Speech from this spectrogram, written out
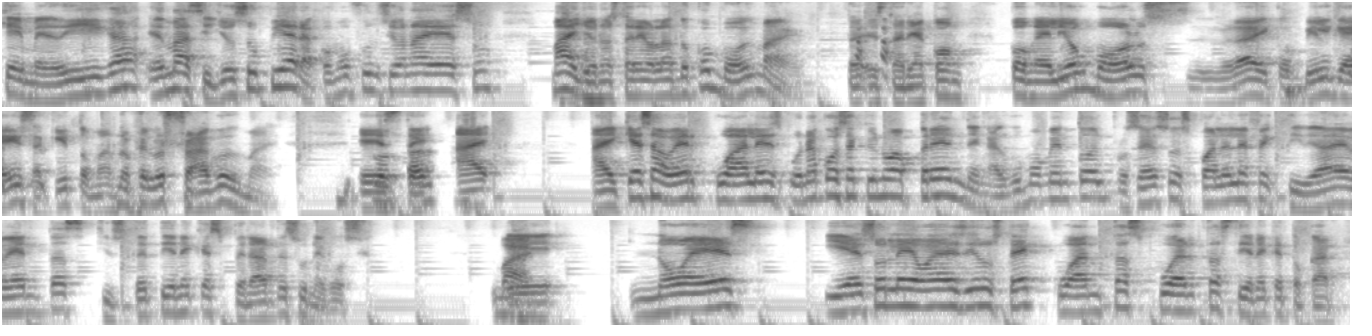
que me diga, es más, si yo supiera cómo funciona eso, ma, yo no estaría hablando con vos, ma, estaría con con Elion Malls, ¿verdad? Y con Bill Gates aquí tomándome los tragos, man. Este, hay, hay, que saber cuál es, una cosa que uno aprende en algún momento del proceso es cuál es la efectividad de ventas que usted tiene que esperar de su negocio. Eh, no es, y eso le va a decir a usted cuántas puertas tiene que tocar.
